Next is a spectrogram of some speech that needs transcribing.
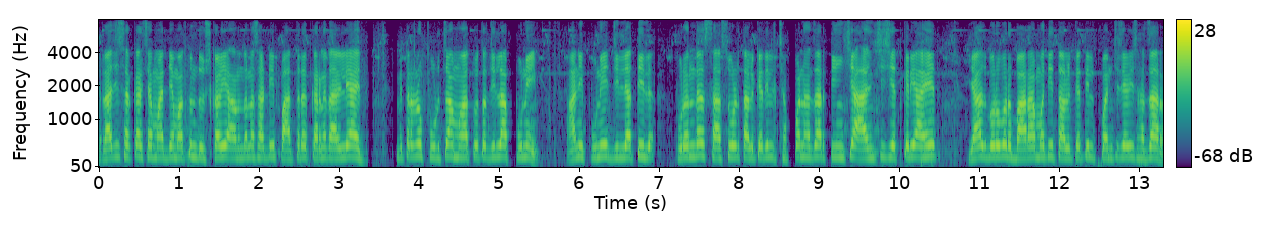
राज्य सरकारच्या माध्यमातून दुष्काळी अनुदानासाठी पात्र करण्यात आलेले आहेत. मित्रांनो पुढचा महत्त्वाचा जिल्हा पुणे आणि पुणे जिल्ह्यातील पुरंदर सासवड तालुक्यातील छप्पन हजार तीनशे ऐंशी शेतकरी आहेत. याचबरोबर बारामती तालुक्यातील पंचेचाळीस हजार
